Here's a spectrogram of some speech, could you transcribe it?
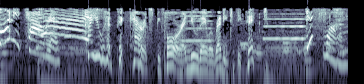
Bunny carrot! Caillou had picked carrots before and knew they were ready to be picked. This one.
